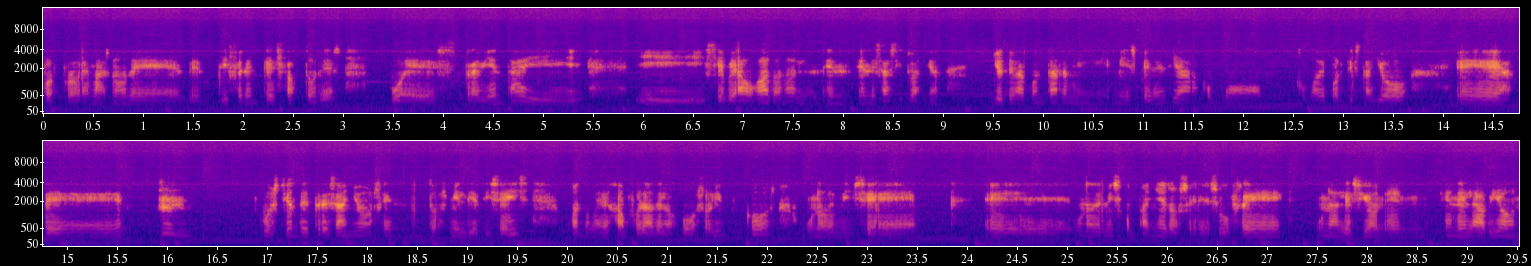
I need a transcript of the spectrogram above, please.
por problemas ¿no? de, diferentes factores pues revienta y, y se ve ahogado ¿no? en, en, esa situación. Yo te voy a contar mi, mi experiencia como, como deportista. Yo eh, hace cuestión de tres años, en 2016, cuando me dejan fuera de los Juegos Olímpicos, uno de mis eh, eh, uno de mis compañeros sufre una lesión en, en, el avión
